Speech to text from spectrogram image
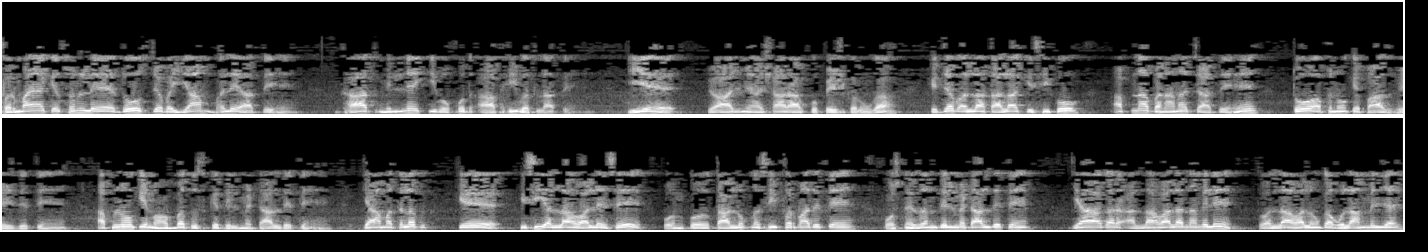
فرمایا کہ سن لے دوست، جب ایام بھلے آتے ہیں گھات ملنے کی وہ خود آپ ہی بتلاتے ہیں۔ یہ ہے جو آج میں اشار آپ کو پیش کروں گا کہ جب اللہ تعالیٰ کسی کو اپنا بنانا چاہتے ہیں تو اپنوں کے پاس بھیج دیتے ہیں، اپنوں کی محبت اس کے دل میں ڈال دیتے ہیں۔ کیا مطلب کہ کسی اللہ والے سے ان کو تعلق نصیب فرما دیتے ہیں اس نے زن دل میں ڈال دیتے ہیں۔ یا اگر اللہ والا نہ ملے تو اللہ والوں کا غلام مل جائے۔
